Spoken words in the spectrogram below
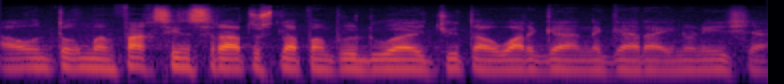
uh, untuk memvaksin 182 juta warga negara Indonesia.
